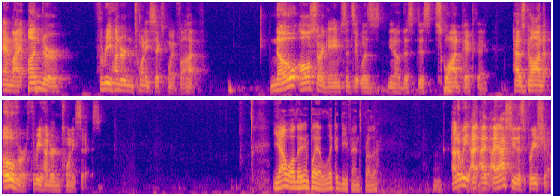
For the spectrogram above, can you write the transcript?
and my under 326.5. No All Star game since it was, you know, this this squad pick thing has gone over 326. Yeah, well, they didn't play a lick of defense, brother. How do we? I, I asked you this pre-show.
